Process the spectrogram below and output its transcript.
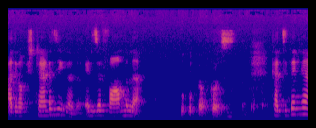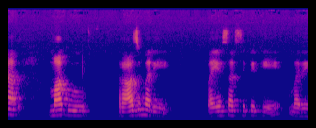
అది ఒక స్ట్రాటజీ కాదు ఇట్స్ ఎ ఫార్ములా ఖచ్చితంగా మాకు రాజు మరి వైఎస్ఆర్సీపీకి మరి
